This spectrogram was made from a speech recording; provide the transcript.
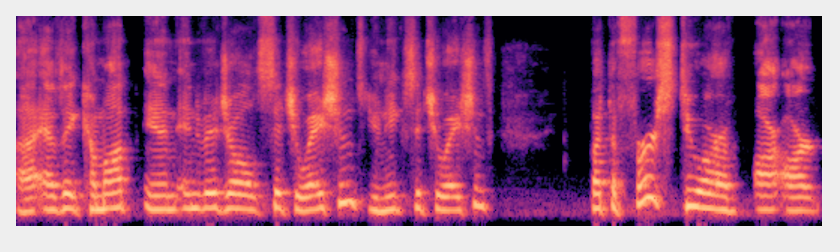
uh, as they come up in individual situations, unique situations. But the first two are are are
